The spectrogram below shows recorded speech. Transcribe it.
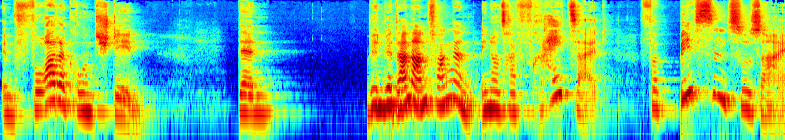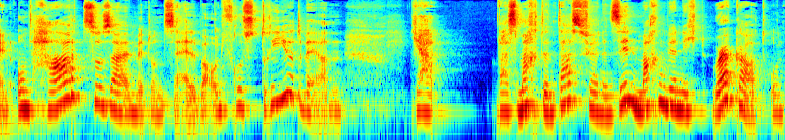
im Vordergrund stehen. Denn wenn wir dann anfangen, in unserer Freizeit verbissen zu sein und hart zu sein mit uns selber und frustriert werden, ja, was macht denn das für einen Sinn? Machen wir nicht Workout und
